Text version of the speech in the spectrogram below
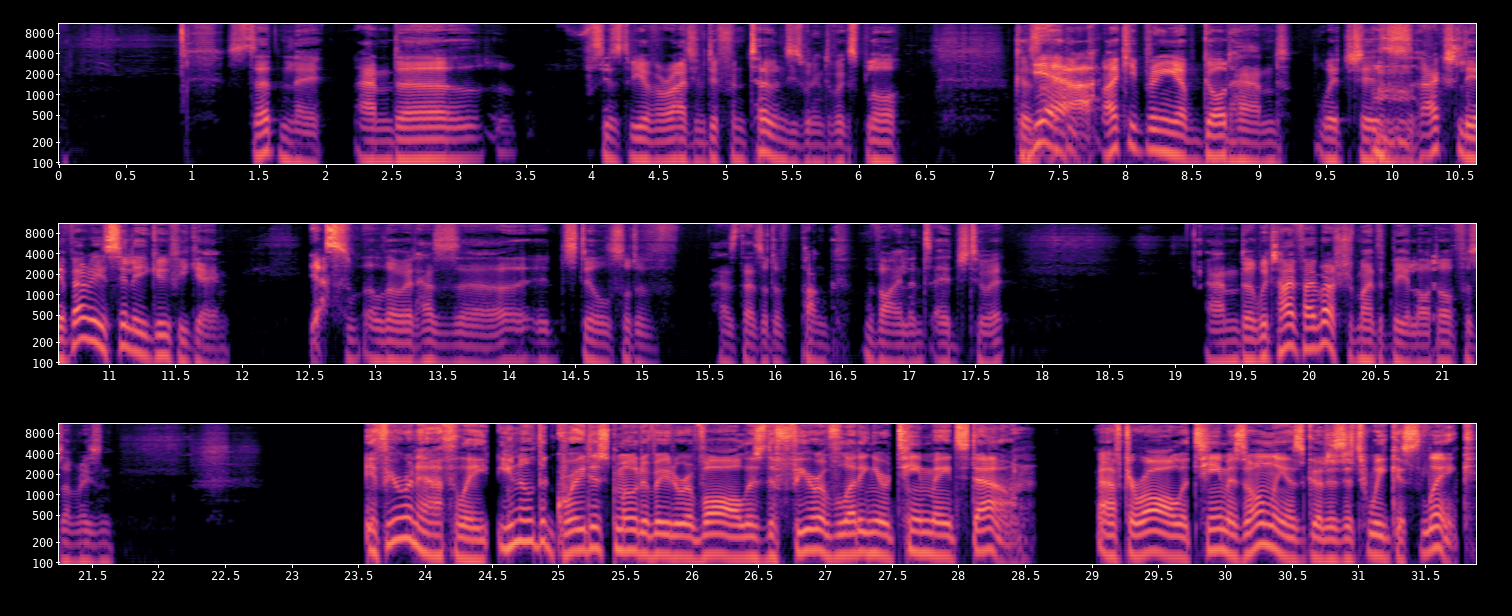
Certainly. And uh seems to be a variety of different tones he's willing to explore. Because Yeah. I, keep- I keep bringing up God Hand, which is actually a very silly, goofy game. Yes. although it has uh, it still sort of has that sort of punk violent edge to it and uh, which hi-fi rush reminded me a lot of for some reason If you're an athlete, you know the greatest motivator of all is the fear of letting your teammates down. After all, a team is only as good as its weakest link.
